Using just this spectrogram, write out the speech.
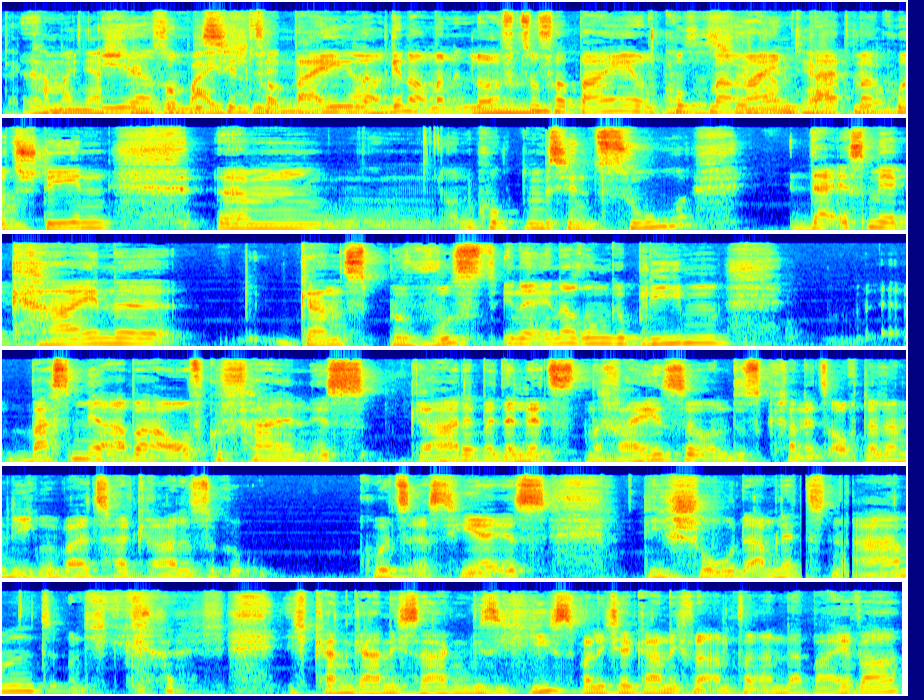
da kann man ja ähm, eher so ein bisschen vorbei. Ja. Genau, man mhm. läuft so vorbei und das guckt mal rein, bleibt mal kurz stehen ähm, und guckt ein bisschen zu. Da ist mir keine ganz bewusst in Erinnerung geblieben. Was mir aber aufgefallen ist, gerade bei der letzten Reise, und es kann jetzt auch daran liegen, weil es halt gerade so kurz erst her ist, die Show am letzten Abend, und ich, ich kann gar nicht sagen, wie sie hieß, weil ich ja gar nicht von Anfang an dabei war,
